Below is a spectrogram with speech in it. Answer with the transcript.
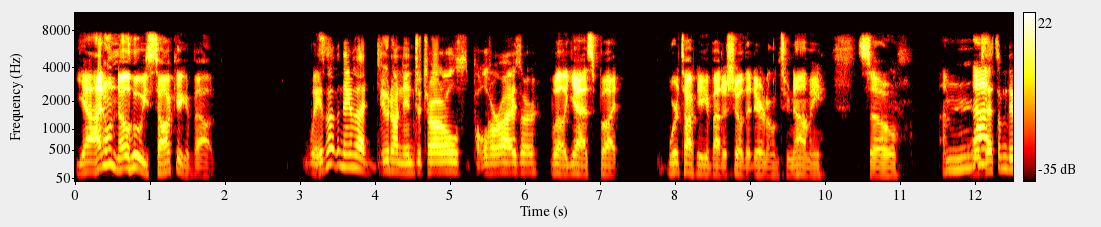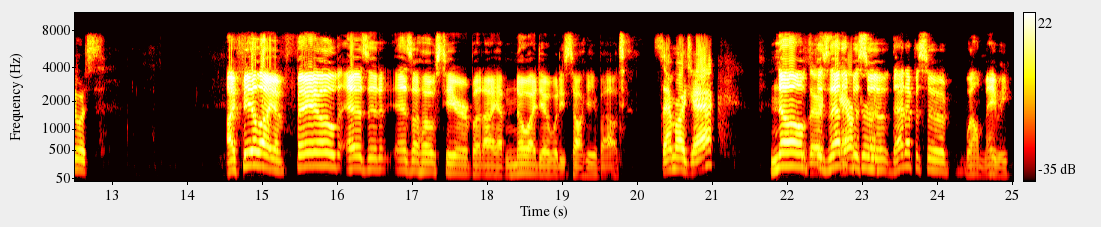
Yeah, I don't know who he's talking about. Wait, is that the name of that dude on Ninja Turtles, Pulverizer? Well, yes, but we're talking about a show that aired on Toonami. So I'm not. Was that something to do with? I feel I have failed as a as a host here, but I have no idea what he's talking about. Samurai Jack? No, Was there a is that character- episode that episode well maybe.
